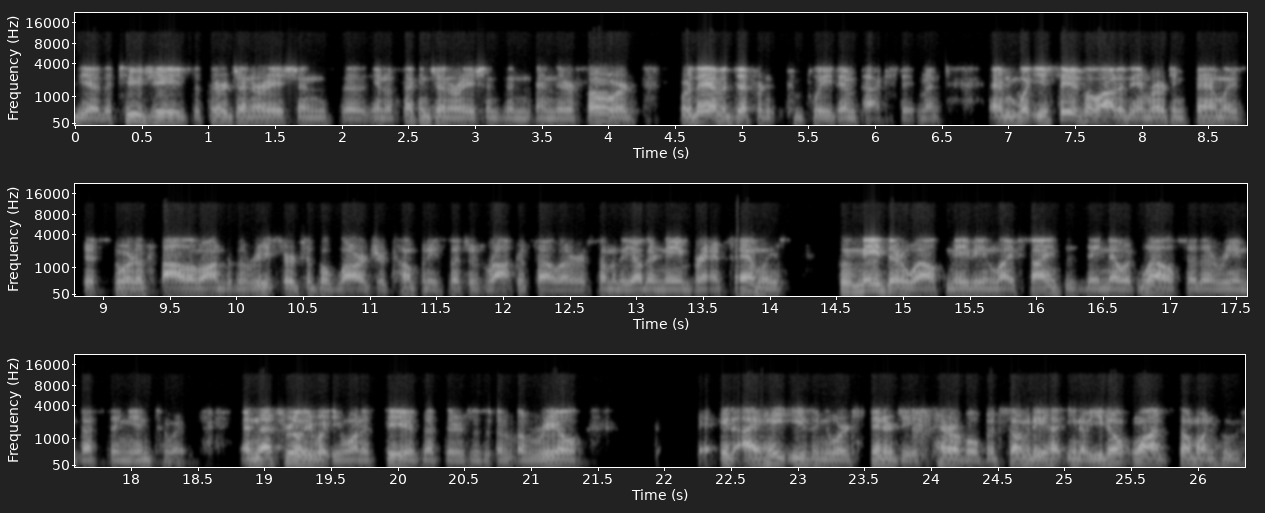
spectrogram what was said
yeah, the two Gs, the third generations, the you know, second generations, and and they're forward, where they have a different complete impact statement. And what you see is a lot of the emerging families just sort of follow on to the research of the larger companies such as Rockefeller or some of the other name brand families who made their wealth maybe in life sciences. They know it well, so they're reinvesting into it. And that's really what you want to see is that there's a, a real I hate using the word synergy. It's terrible, but somebody, you know, you don't want someone who's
